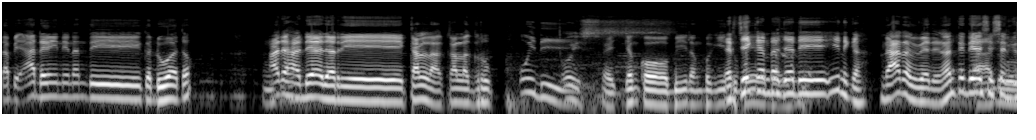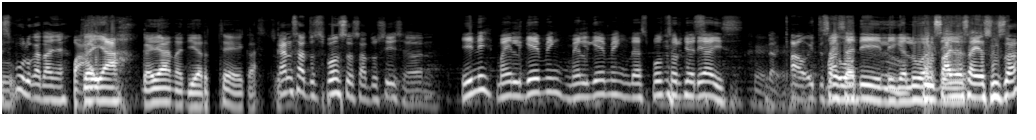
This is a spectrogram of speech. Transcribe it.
Tapi ada ini nanti kedua tuh. Ada hadiah dari Kala, Kala Group. Widih. Uis. Eh, jangan kau bilang begitu. RC kan udah jadi ini kah? Nggak ada beda. Nanti dia season Aduh. ke-10 katanya. Payah. Gaya na JRC kas. Kan satu sponsor satu season. Ini Mail Gaming, Mail Gaming udah sponsor juga di AIS. Nggak tahu itu saya Masa di Liga Luar pulsanya saya susah.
